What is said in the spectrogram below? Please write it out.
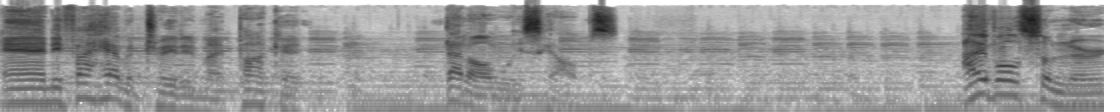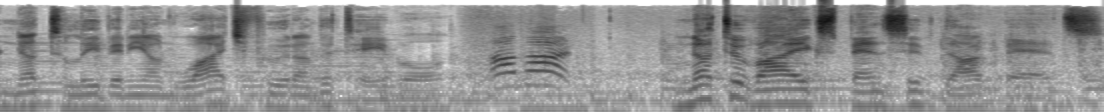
And if I have a treat in my pocket, that always helps. I've also learned not to leave any unwatched food on the table, How? Not to buy expensive dog beds,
